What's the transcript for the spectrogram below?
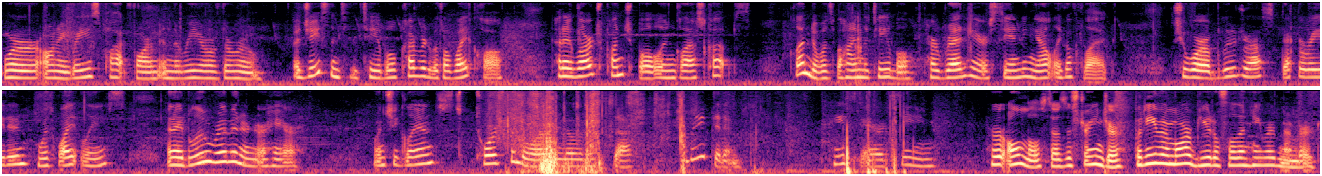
were on a raised platform in the rear of the room. Adjacent to the table, covered with a white cloth, had a large punch bowl and glass cups. Glenda was behind the table, her red hair standing out like a flag. She wore a blue dress decorated with white lace and a blue ribbon in her hair. When she glanced towards the door and noticed Zek, she waved at him. He stared, seeing her almost as a stranger, but even more beautiful than he remembered.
